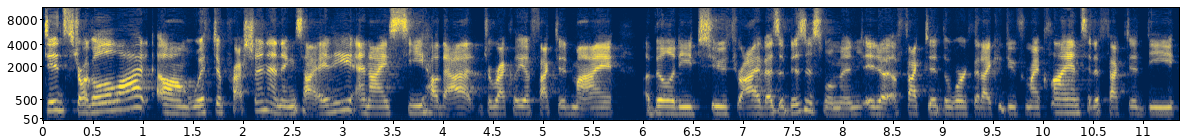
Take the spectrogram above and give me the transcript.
did struggle a lot um, with depression and anxiety, and I see how that directly affected my ability to thrive as a businesswoman. It affected the work that I could do for my clients. It affected the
